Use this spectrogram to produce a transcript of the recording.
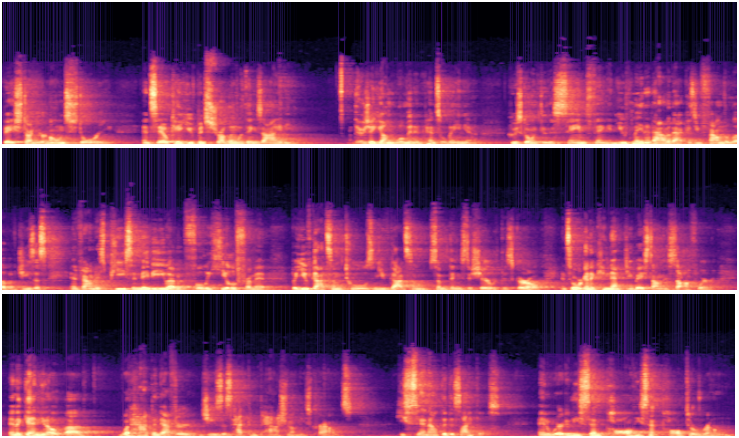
based on your own story and say, okay, you've been struggling with anxiety. There's a young woman in Pennsylvania who's going through the same thing, and you've made it out of that because you found the love of Jesus and found his peace, and maybe you haven't fully healed from it, but you've got some tools and you've got some, some things to share with this girl. And so we're going to connect you based on this software. And again, you know, uh, what happened after Jesus had compassion on these crowds? He sent out the disciples. And where did he send Paul? He sent Paul to Rome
